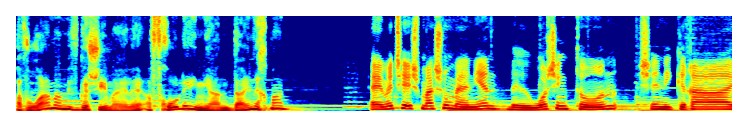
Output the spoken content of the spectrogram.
עבורם המפגשים האלה הפכו לעניין די נחמד. האמת שיש משהו מעניין בוושינגטון שנקרא אה,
